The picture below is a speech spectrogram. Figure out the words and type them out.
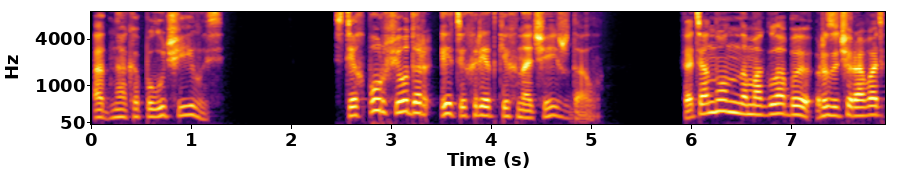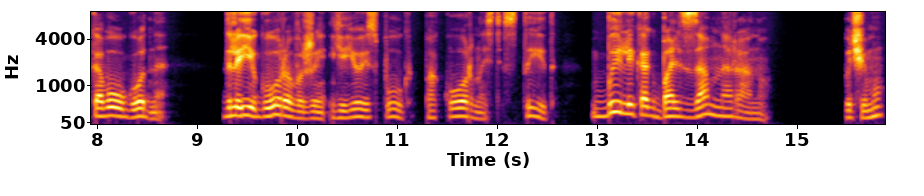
Однако получилось. С тех пор Фёдор этих редких ночей ждал. Хотя Нонна могла бы разочаровать кого угодно. Для Егорова же её испуг, покорность, стыд — были как бальзам на рану. Почему?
